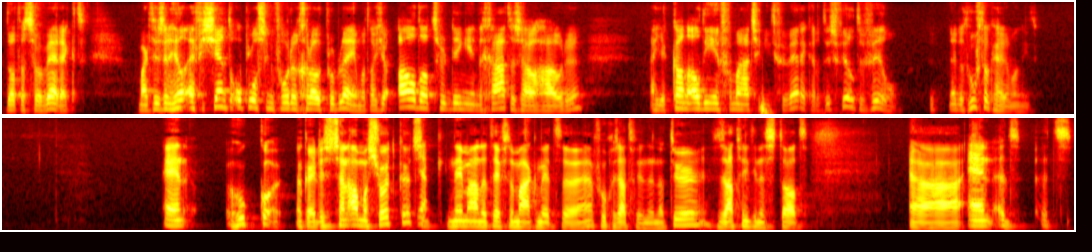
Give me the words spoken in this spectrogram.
dat het zo werkt. Maar het is een heel efficiënte oplossing voor een groot probleem. Want als je al dat soort dingen in de gaten zou houden en je kan al die informatie niet verwerken, dat is veel te veel. Nee, dat hoeft ook helemaal niet. En hoe... Oké, okay, dus het zijn allemaal shortcuts. Ja. Ik neem aan dat het heeft te maken met... Uh, vroeger zaten we in de natuur, zaten we niet in een stad. Uh, en het, het...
